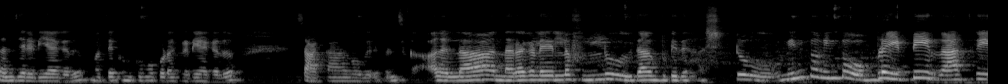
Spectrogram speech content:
ಸಂಜೆ ರೆಡಿ ಆಗೋದು, ಮತ್ತು ಕುಂಕುಮ ಕೊಡೋಕೆ ರೆಡಿ ಆಗೋದು. ಸಾಕಾಗೋಗಿದೆ ಫ್ರೆಂಡ್ಸ್ ಕಾಲೆಲ್ಲ ನರಗಳೆಲ್ಲ ಫುಲ್ಲು ಇದಾಗ್ಬಿಟ್ಟಿದೆ. ಅಷ್ಟು ನಿಂತು ನಿಂತು ಒಬ್ಬಳೇ ಇಡ್ಡಿ ರಾತ್ರಿ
